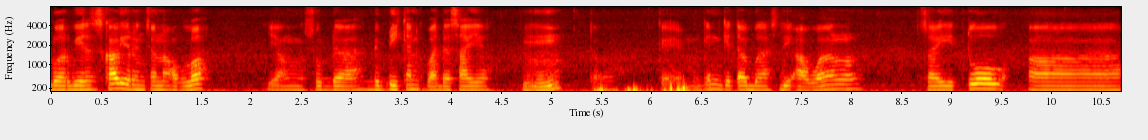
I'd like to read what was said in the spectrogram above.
luar biasa sekali rencana Allah yang sudah diberikan kepada saya Mm-mm. Gitu. Oke, mungkin kita bahas di awal. Saya itu eh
